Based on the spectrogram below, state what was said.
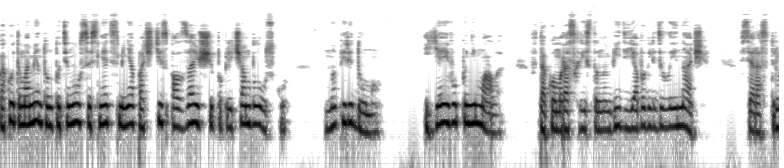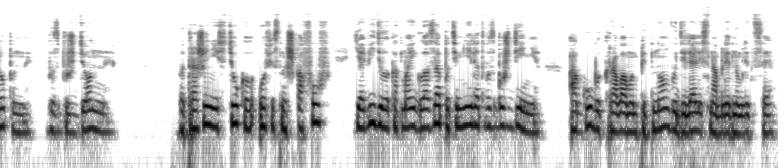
Какой-то момент он потянулся снять с меня почти сползающую по плечам блузку, но передумал. И я его понимала. В таком расхристанном виде я выглядела иначе, вся растрепанная, возбужденная. В отражении стекол офисных шкафов Я видела, как мои глаза потемнели от возбуждения, а губы кровавым пятном выделялись на бледном лице.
